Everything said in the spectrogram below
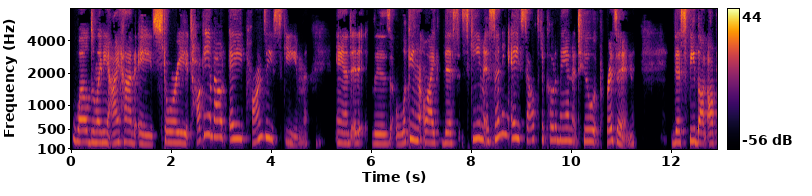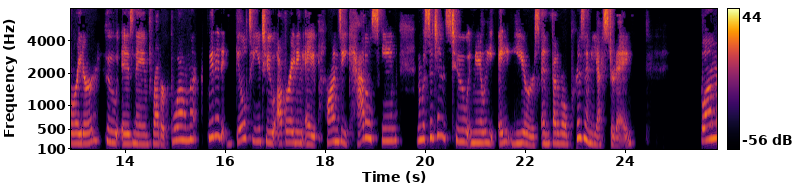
Well, Delaney, I have a story talking about a Ponzi scheme. And it is looking like this scheme is sending a South Dakota man to prison. This feedlot operator, who is named Robert Blum, pleaded guilty to operating a Ponzi cattle scheme and was sentenced to nearly eight years in federal prison yesterday. Blum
